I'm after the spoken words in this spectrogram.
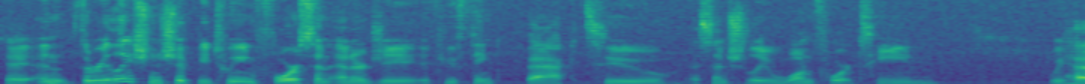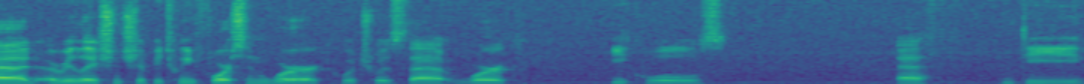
Okay, and the relationship between force and energy, if you think back to essentially 114, we had a relationship between force and work, which was that work equals FD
